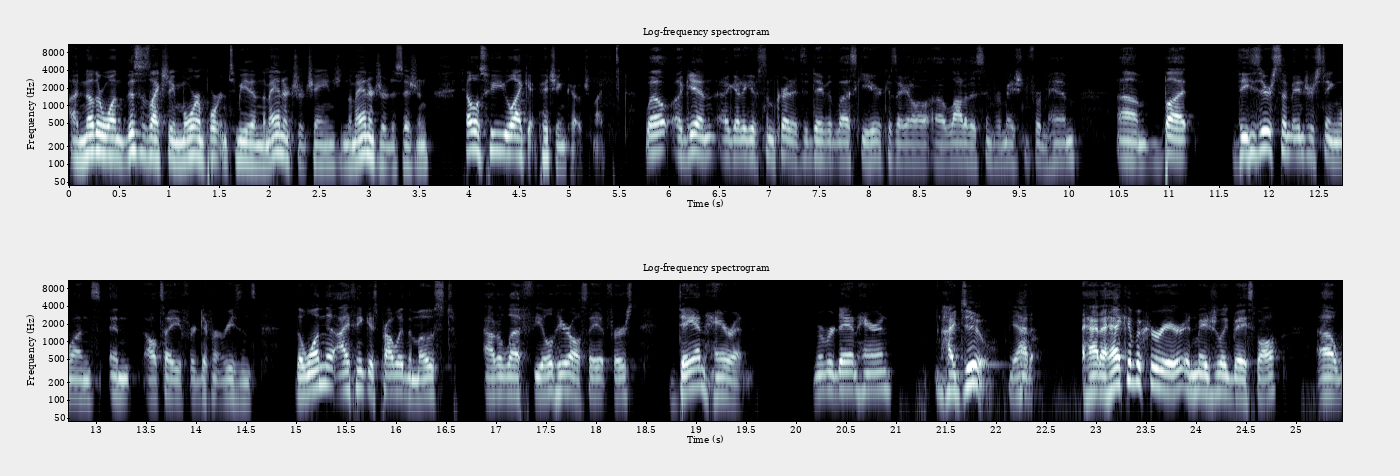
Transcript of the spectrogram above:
Another one, this is actually more important to me than the manager change and the manager decision. Tell us who you like at pitching coach, Mike. Well, again, I got to give some credit to David Lesky here because I got a, lot of this information from him. Um, but these are some interesting ones, and I'll tell you for different reasons. The one that I think is probably the most out of left field here, I'll say it first Dan Haren. Remember Dan Haren? I do. Yeah. Had, had a heck of a career in Major League Baseball uh,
